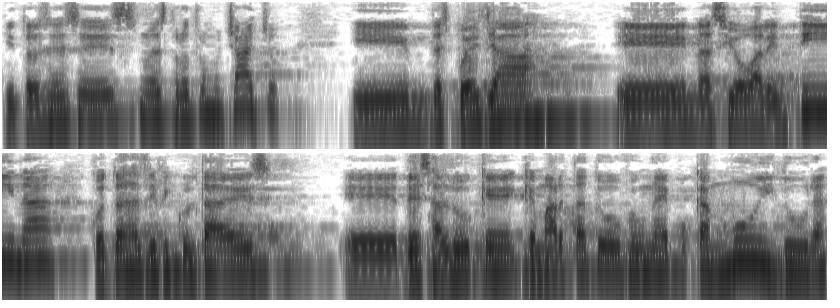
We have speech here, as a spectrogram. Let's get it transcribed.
y entonces es nuestro otro muchacho. Y después ya eh, nació Valentina con todas las dificultades eh, de salud que, que Marta tuvo. Fue una época muy dura,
